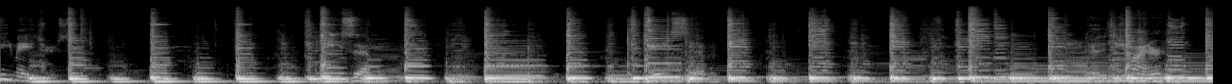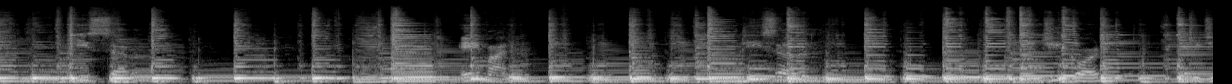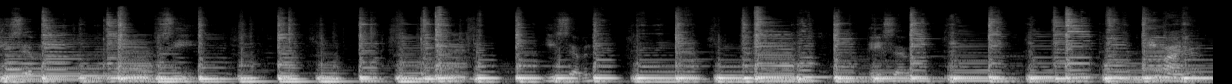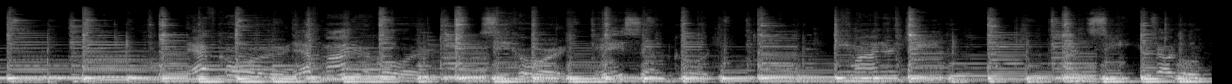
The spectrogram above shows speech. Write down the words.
C majors. E7, A7, and D minor, E7, A minor, Chicago.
